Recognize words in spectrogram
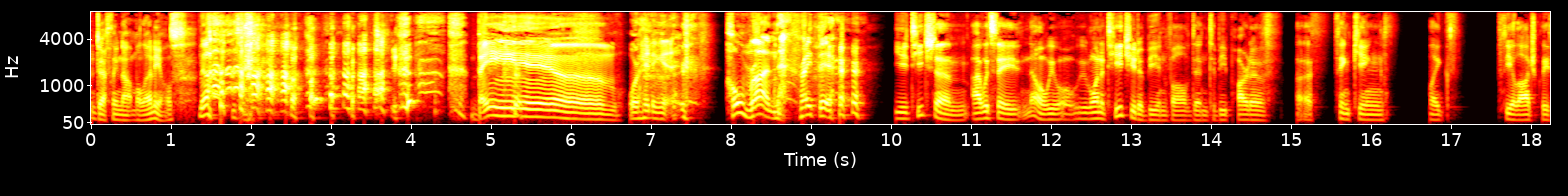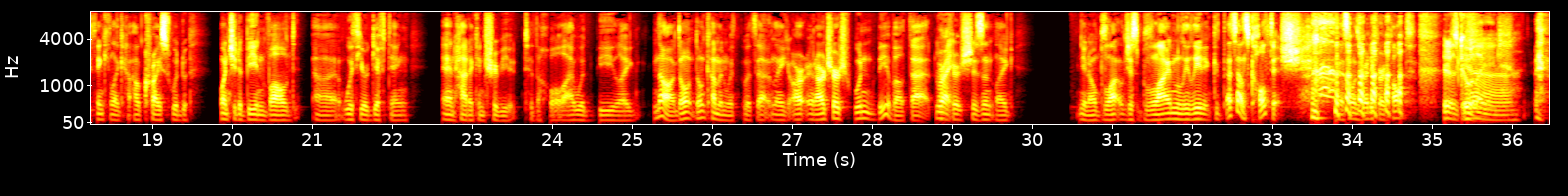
Definitely not millennials. Bam! We're hitting it. Home run right there. You teach them. I would say no. We we want to teach you to be involved and to be part of uh, thinking, like theologically thinking, like how Christ would want you to be involved uh, with your gifting and how to contribute to the whole. I would be like, no, don't don't come in with with that. Like our and our church wouldn't be about that. Our Right. church isn't like you know bl- just blindly leading. That sounds cultish. Yeah, someone's ready for a cult. Here's good. Yeah.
